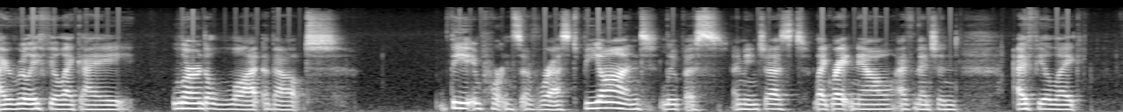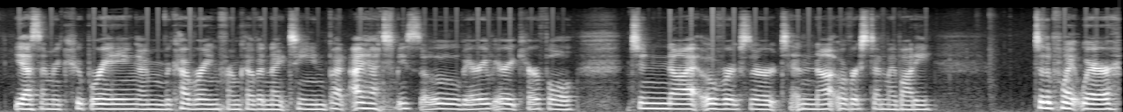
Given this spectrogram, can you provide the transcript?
I really feel like I learned a lot about the importance of rest beyond lupus. I mean, just like right now, I've mentioned, I feel like, yes, I'm recuperating, I'm recovering from COVID 19, but I had to be so very, very careful to not overexert and not overextend my body to the point where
